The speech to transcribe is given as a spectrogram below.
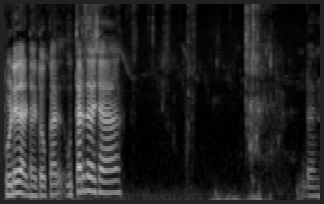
पुढे जात आहे टोकार उतरतं कशा डन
